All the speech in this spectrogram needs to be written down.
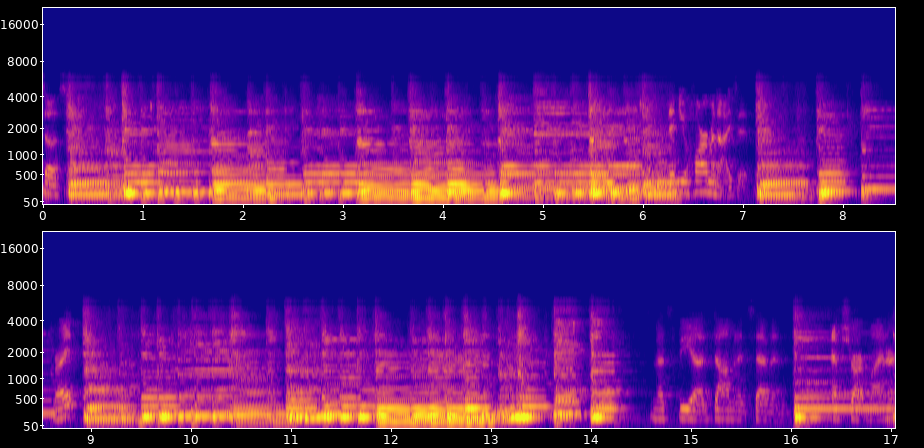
So it's dominant 7, F sharp minor.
